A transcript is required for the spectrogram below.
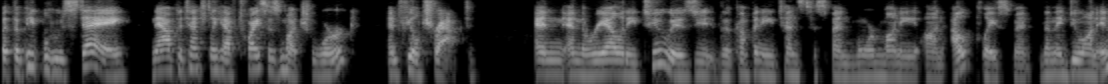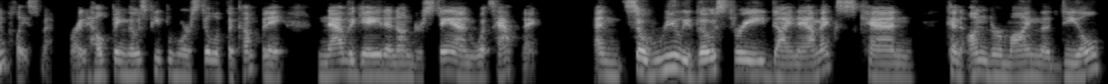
But the people who stay now potentially have twice as much work and feel trapped. And and the reality too is you, the company tends to spend more money on outplacement than they do on in placement, right? Helping those people who are still at the company navigate and understand what's happening. And so really those three dynamics can can undermine the deal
